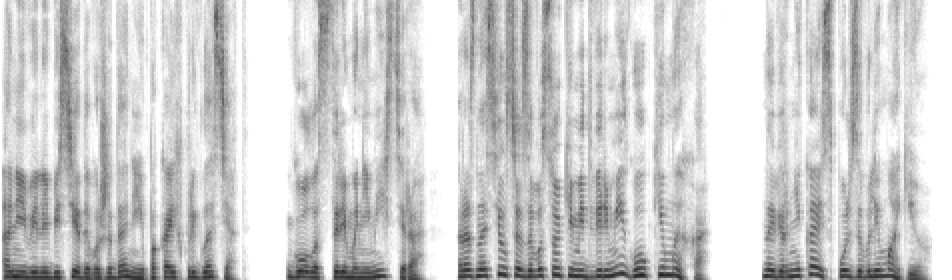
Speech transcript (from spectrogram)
Они вели беседы в ожидании, пока их пригласят. Голос церемонимейстера разносился за высокими дверьми гулким эхо. Наверняка использовали магию.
